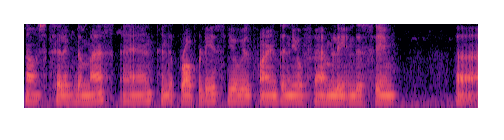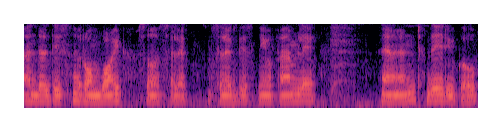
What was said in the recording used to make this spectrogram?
Now select the mass and in the properties. You will find the new family in the same uh, under this rhomboid so select select this new family and there you go.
